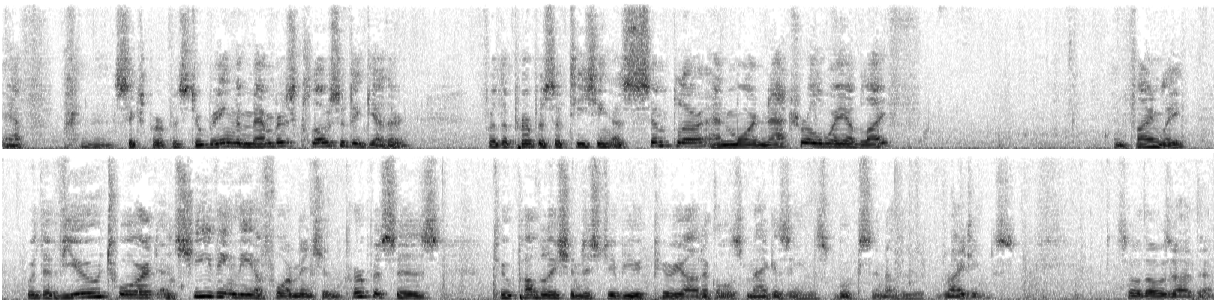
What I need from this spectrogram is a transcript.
F, sixth purpose, to bring the members closer together for the purpose of teaching a simpler and more natural way of life. And finally, with a view toward achieving the aforementioned purposes to publish and distribute periodicals, magazines, books, and other writings. So those are the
